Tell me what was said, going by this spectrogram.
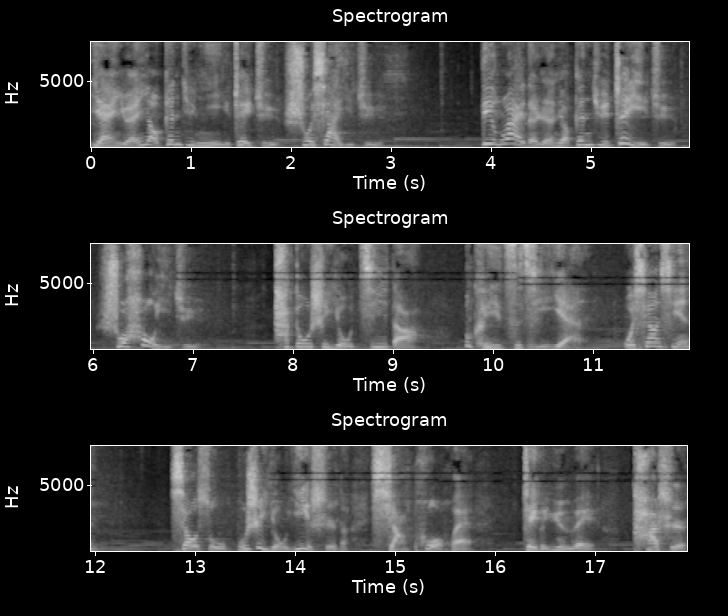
演员要根据你这句说下一句，另外的人要根据这一句说后一句。他都是有机的，不可以自己演。我相信，萧素不是有意识的想破坏这个韵味，他是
